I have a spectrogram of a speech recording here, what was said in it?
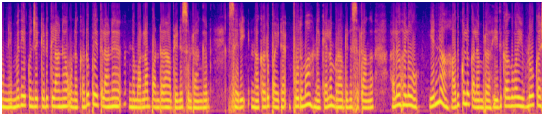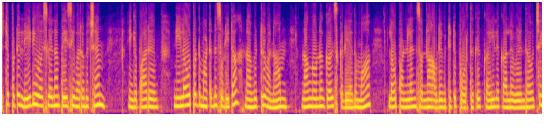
உன் நிம்மதியை கொஞ்சம் கெடுக்கலான்னு உன்னை கடுப்பேற்றலான்னு இந்த மாதிரிலாம் பண்ணுறேன் அப்படின்னு சொல்கிறாங்க சரி நான் கடுப்பாயிட்டேன். போதுமா நான் கிளம்புறேன் அப்படின்னு சொல்கிறாங்க ஹலோ ஹலோ என்ன? அதுக்குள்ளே கிளம்புற? இதுக்காகவா இவ்வளோ கஷ்டப்பட்டு லேடி வாய்ஸ்லலாம் பேசி வர வச்சேன்? இங்கே பாரு நீ லவ் பண்ண மாட்டேன்னு சொல்லிட்டா நான் விட்டுருவேனா? நாங்கள் ஒன்றும் கேர்ள்ஸ் கிடையாதுமா லவ் பண்ணலன்னு சொன்னால் அப்படியே விட்டுட்டு போகிறதுக்கு கையில் காலில் விழுந்தா வச்சு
